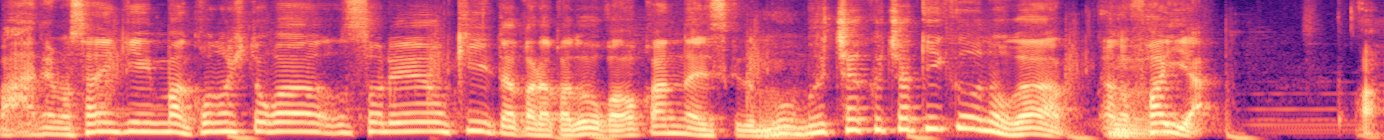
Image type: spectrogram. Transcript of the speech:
まあでも最近、まあ、この人がそれを聞いたからかどうかわかんないですけど、うん。もうむちゃくちゃ聞くのがあの、うん。ファイヤあ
